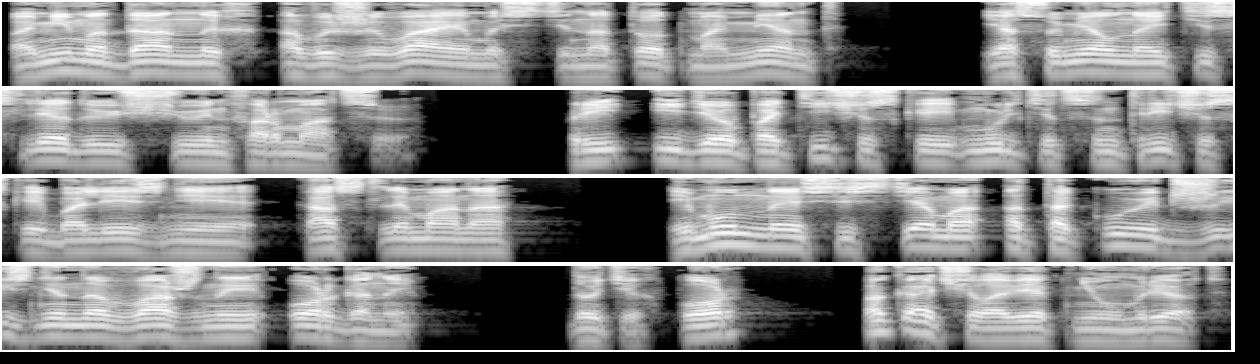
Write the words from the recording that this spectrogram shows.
Помимо данных о выживаемости на тот момент, я сумел найти следующую информацию. При идиопатической мультицентрической болезни Кастлемана иммунная система атакует жизненно важные органы до тех пор, пока человек не умрет.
